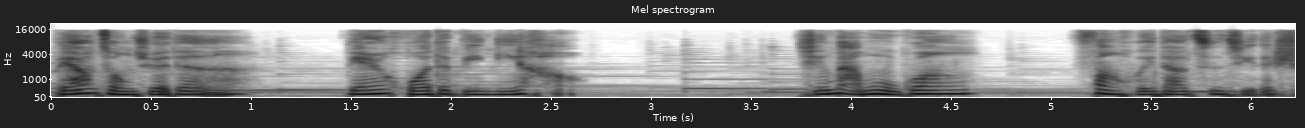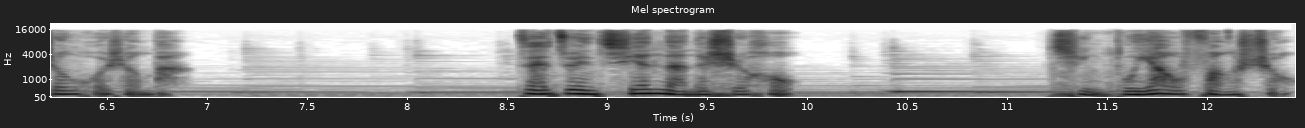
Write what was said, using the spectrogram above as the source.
不要总觉得。别人活得比你好，请把目光放回到自己的生活上吧。在最艰难的时候请不要放手。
